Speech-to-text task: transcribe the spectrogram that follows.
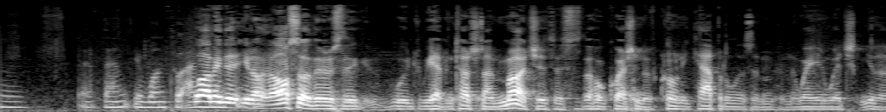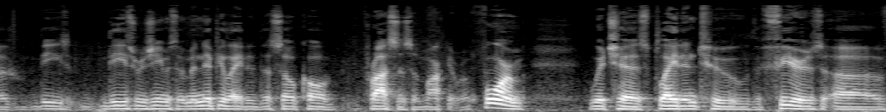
Mm. Dan you want to add? Well, I mean, the, you know, also there's the which we haven't touched on much. Is this the whole question of crony capitalism and the way in which you know these these regimes have manipulated the so-called process of market reform, which has played into the fears of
